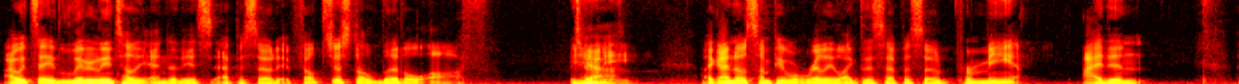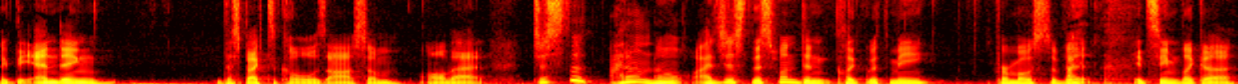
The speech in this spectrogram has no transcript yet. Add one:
I would say literally until the end of this episode, it felt just a little off to Yeah. me. Like I know some people really liked this episode. For me, I didn't like the ending. The spectacle was awesome. All that. Just the I don't know. I just this one didn't click with me for most of it. it seemed like a.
